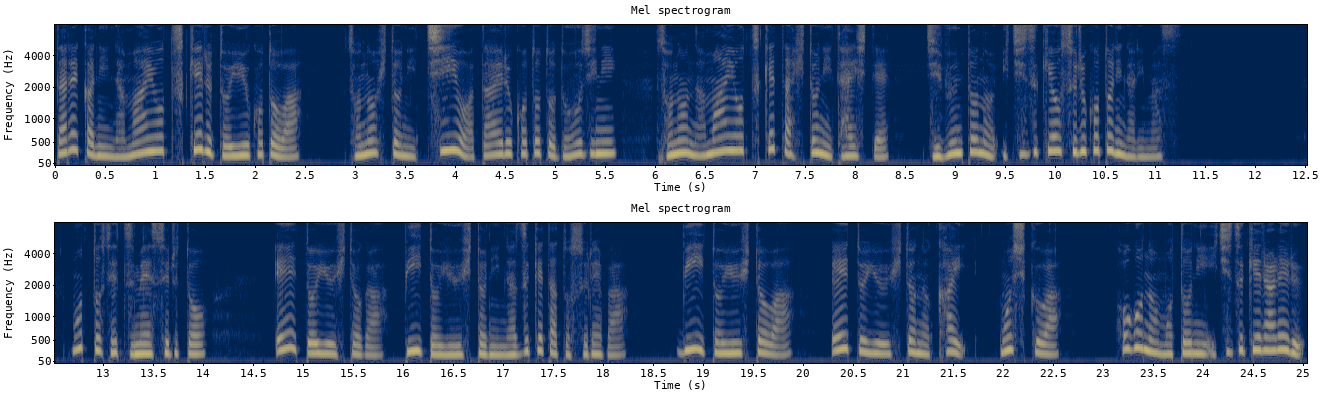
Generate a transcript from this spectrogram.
誰かに名前をつけるということは、その人に地位を与えることと同時に、その名前をつけた人に対して自分との位置づけをすることになります。もっと説明すると、A という人が B という人に名付けたとすれば、B という人は A という人の会もしくは保護のもとに位置づけられる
